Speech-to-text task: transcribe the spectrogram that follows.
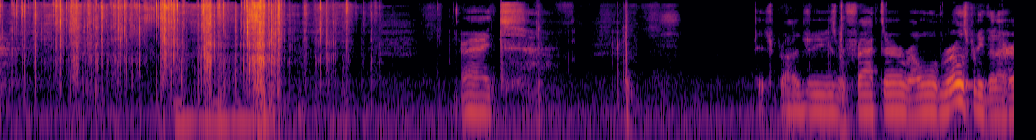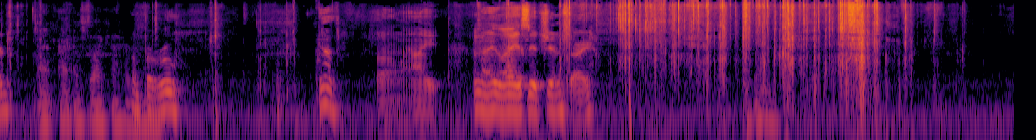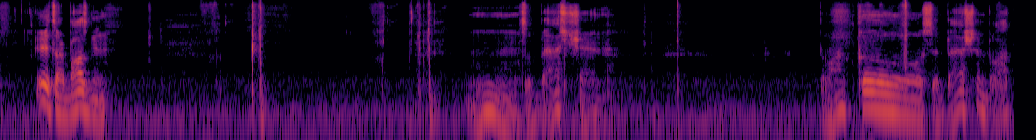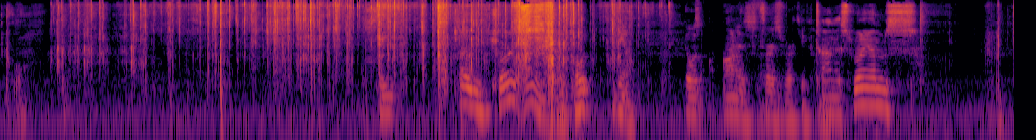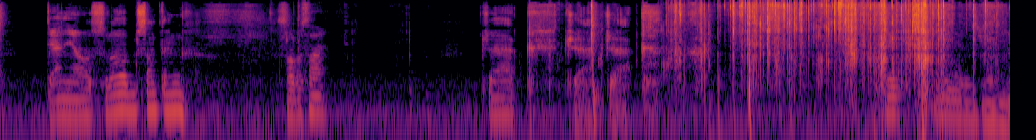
Right. Pitch Prodigies, Refractor, Roll. The Roll's pretty good, I heard. I, I, I feel like I heard From. Peru. Yeah. Oh, my eye. My eye is itching, sorry. Hey, it's our Bosnian. Mmm, Sebastian. Blanco. Sebastian Blanco. See, Oh, Detroit? I told, you it was on his first rookie. card. Thomas Williams. Daniel Slub something. Slobosai? Jack. Jack. Jack. He, he knew his jersey.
